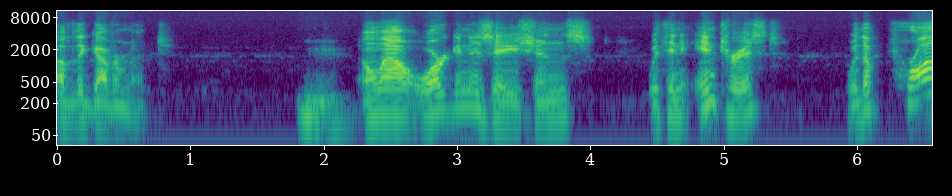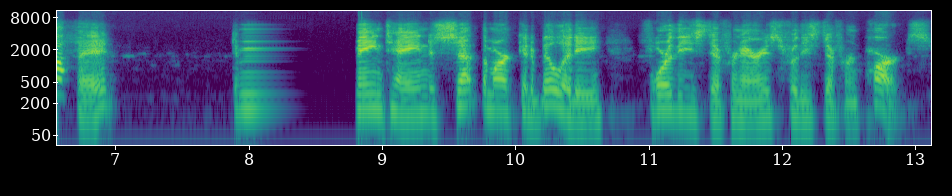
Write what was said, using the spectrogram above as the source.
of the government. Mm-hmm. Allow organizations with an interest, with a profit to maintain, to set the marketability for these different areas, for these different parks.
